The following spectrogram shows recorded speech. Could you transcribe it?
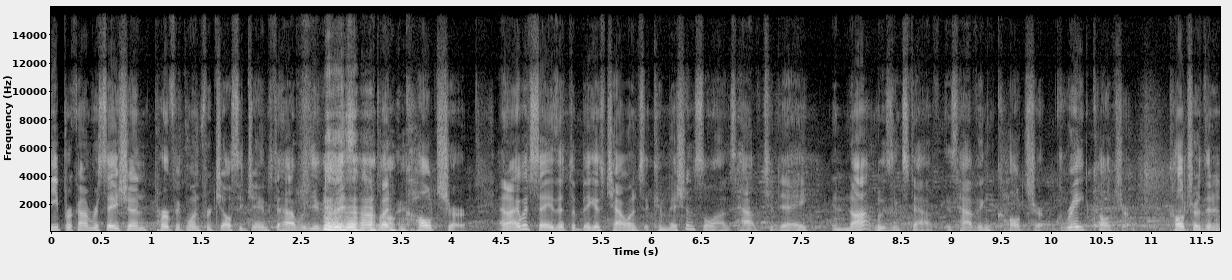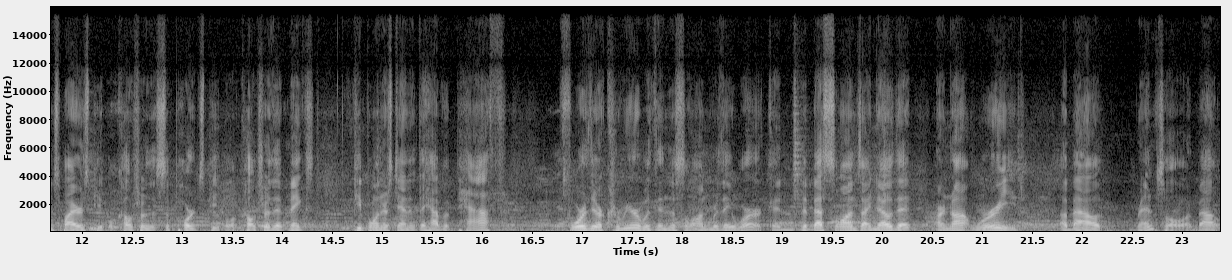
deeper conversation, perfect one for Chelsea James to have with you guys, but culture. And I would say that the biggest challenge that commission salons have today in not losing staff is having culture, great culture. Culture that inspires people, culture that supports people, culture that makes people understand that they have a path for their career within the salon where they work. And the best salons I know that are not worried about rental, about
